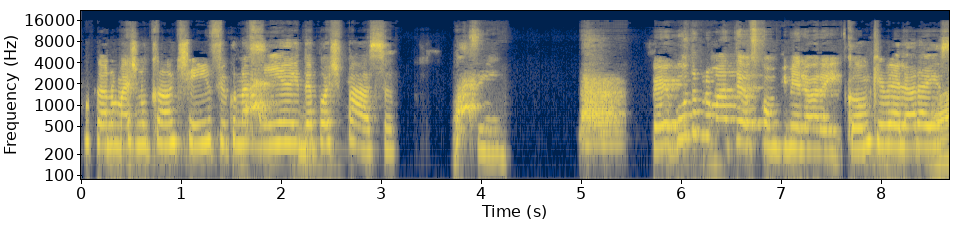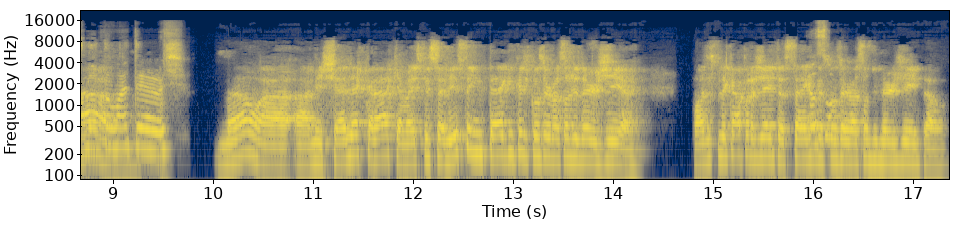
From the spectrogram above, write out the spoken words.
ficando mais no cantinho, fico na minha e depois passa. Sim. Pergunta pro Matheus como que melhora isso. Como que melhora isso, ah, doutor Matheus? Não, a, a Michelle é craque, ela é especialista em técnica de conservação de energia. Pode explicar pra gente as técnicas sou... de conservação de energia, então.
